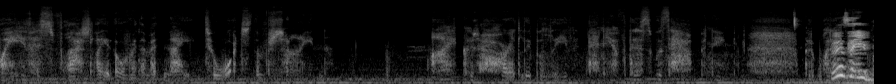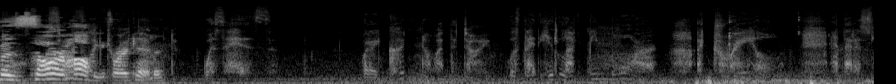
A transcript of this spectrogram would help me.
wave his flashlight over them at night to watch them shine. I could hardly believe any of this was happening. But what It is I a bizarre hobby for a I kid. Was his. What I couldn't know at the time was that he'd left me more, a trail, and that as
